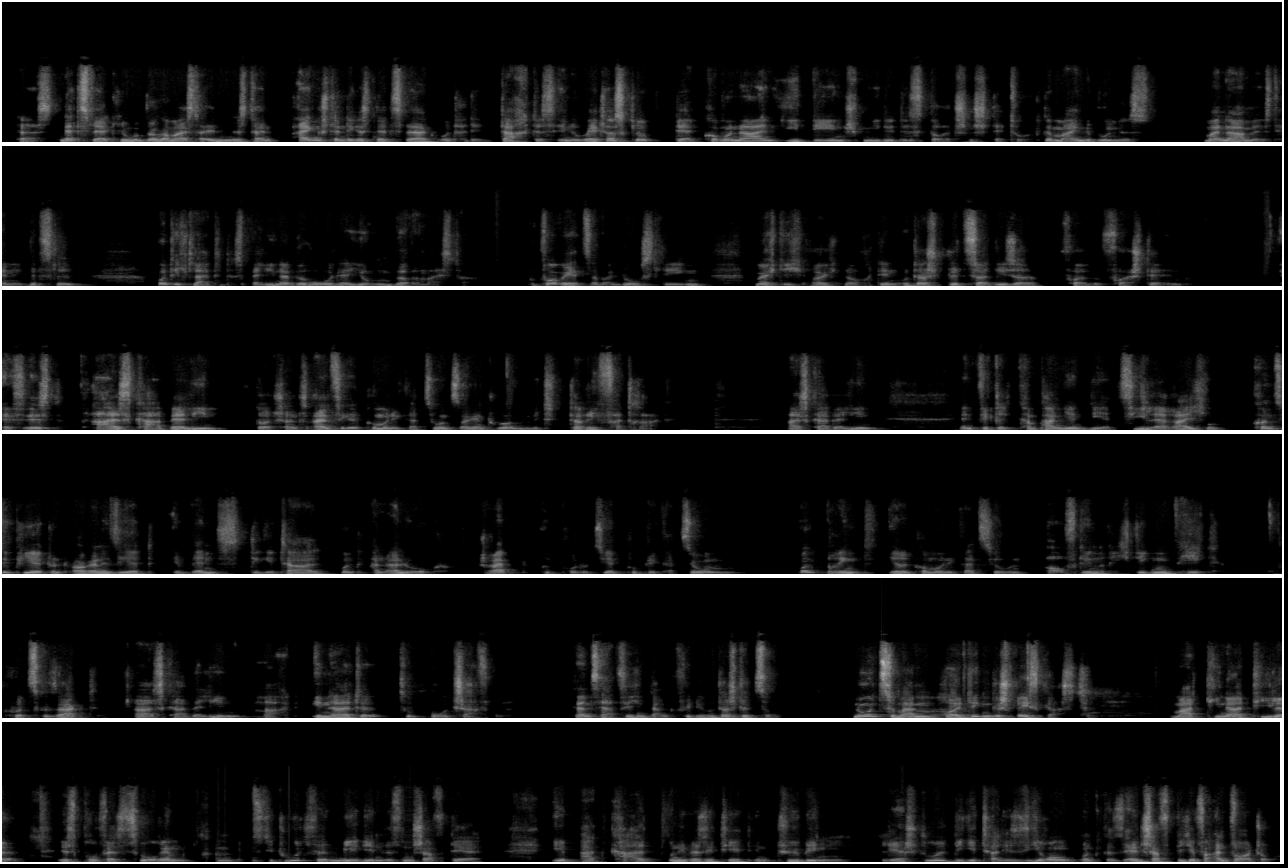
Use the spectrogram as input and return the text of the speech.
Das Netzwerk Junge BürgermeisterInnen ist ein eigenständiges Netzwerk unter dem Dach des Innovators Club, der kommunalen Ideenschmiede des Deutschen Städte- und Gemeindebundes. Mein Name ist Henning Witzel und ich leite das Berliner Büro der jungen Bürgermeister. Bevor wir jetzt aber loslegen, möchte ich euch noch den Unterstützer dieser Folge vorstellen. Es ist ASK Berlin, Deutschlands einzige Kommunikationsagentur mit Tarifvertrag. ASK Berlin entwickelt Kampagnen, die ihr Ziel erreichen konzipiert und organisiert Events digital und analog, schreibt und produziert Publikationen und bringt ihre Kommunikation auf den richtigen Weg. Kurz gesagt, ASK Berlin macht Inhalte zu Botschaften. Ganz herzlichen Dank für die Unterstützung. Nun zu meinem heutigen Gesprächsgast. Martina Thiele ist Professorin am Institut für Medienwissenschaft der Eberhard Karls Universität in Tübingen, Lehrstuhl Digitalisierung und gesellschaftliche Verantwortung.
